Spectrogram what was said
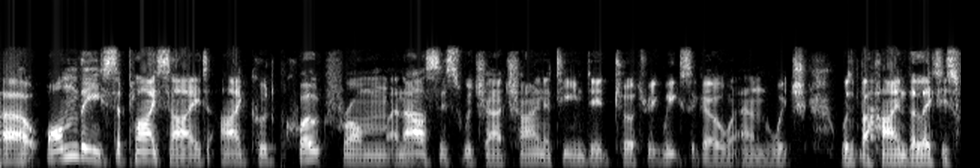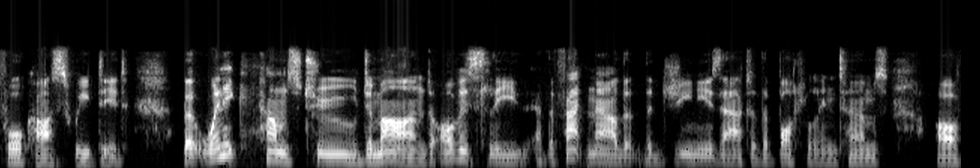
Uh, on the supply side, I could quote from analysis which our China team did two or three weeks ago and which was behind the latest forecasts we did. But when it comes to demand, obviously, the fact now that the genie is out of the bottle in terms of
